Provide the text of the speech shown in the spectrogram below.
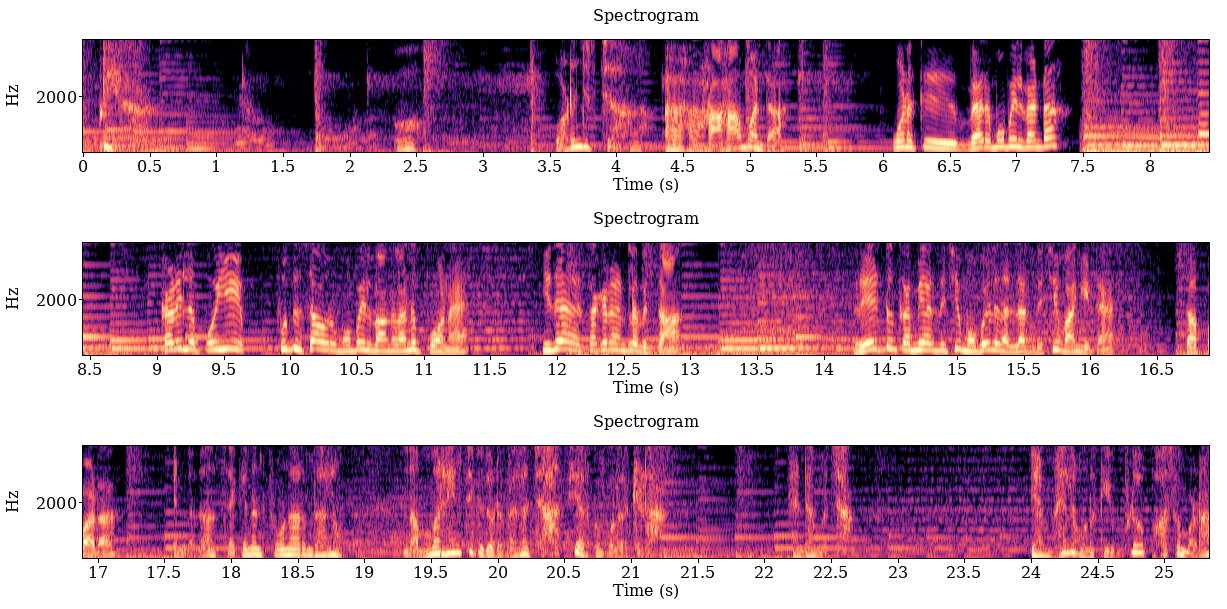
அப்படியா? ஓ உடஞ்சிடுச்சா ஆமாண்டா. உனக்கு வேற மொபைல் வேண்டாம் கடையில் போய் புதுசா ஒரு மொபைல் வாங்கலாம்னு போனேன். இதை செகண்ட் ஹேண்ட்ல வித்தான். ரேட்டும் கம்மியா இருந்துச்சு மொபைலும் நல்லா இருந்துச்சு வாங்கிட்டேன். தப்பாடா? என்னதான் செகண்ட் ஹேண்ட் ஃபோனா இருந்தாலும் நம்ம ரேஞ்சுக்கு இதோட விலை ஜாஸ்தியா இருக்கும் போல இருக்கேடா. ஏண்டா மச்சான்? என் மேல உனக்கு இவ்ளோ பாசமாடா?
